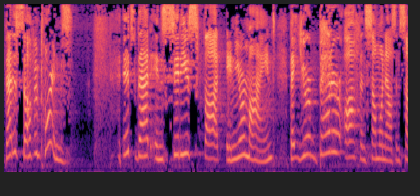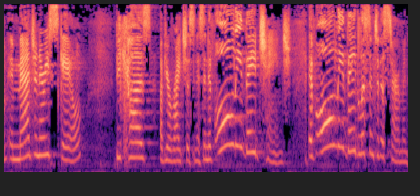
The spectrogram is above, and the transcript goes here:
That is self-importance. It's that insidious thought in your mind that you're better off than someone else in some imaginary scale because of your righteousness. And if only they'd change, if only they'd listen to the sermon,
